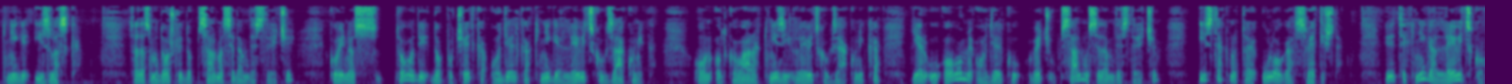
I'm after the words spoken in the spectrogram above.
knjige izlaska. Sada smo došli do psalma 73. koji nas dovodi do početka odjeljka knjige Levitskog zakonika. On odgovara knjizi Levitskog zakonika, jer u ovome odjeljku, već u psalmu 73. istaknuta je uloga svetišta. Vidite, knjiga Levitskog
